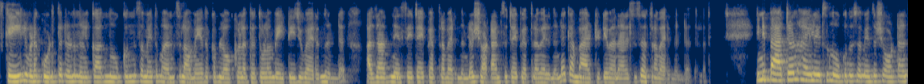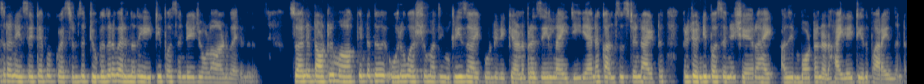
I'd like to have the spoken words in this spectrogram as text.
സ്കെയിൽ ഇവിടെ കൊടുത്തിട്ടുണ്ട്. നിങ്ങൾക്ക് അത് നോക്കുന്ന സമയത്ത് മനസ്സിലാവും. ഏതൊക്കെ ബ്ലോക്കുകൾ എത്രത്തോളം വെയിറ്റേജ് വരുന്നുണ്ട്. അതിനകത്ത് എസ് ഐ ടൈപ്പ് എത്ര വരുന്നുണ്ട്? ഷോർട്ട് ആൻസർ ടൈപ്പ് എത്ര വരുന്നുണ്ട്? കമ്പാരിറ്റീവ് അനാലിസിസ് എത്ര വരുന്നുണ്ട് എന്നുള്ളത്. ഇനി പാറ്റേൺ ഹൈലൈറ്റ്സ് നോക്കുന്ന സമയത്ത് short answer and essay type type of together വരുന്നത് എയ്റ്റി പെർസെന്റേജോളം ആണ് വരുന്നത്. സോ അതിന്റെ ടോട്ടൽ മാർക്കിന്റെത് ഓരോ വർഷവും അത് ഇൻക്രീസ് ആയിക്കൊണ്ടിരിക്കുകയാണ്. ബ്രസീൽ നൈജീരിയ അതിന്റെ കൺസിസ്റ്റന്റ് ആയിട്ട് ഒരു ട്വന്റി പെർസെന്റ് ഷെയർ അത് ഇമ്പോർട്ടന്റ് ആണ്. ഹൈലൈറ്റ് ചെയ്ത് പറയുന്നുണ്ട്.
